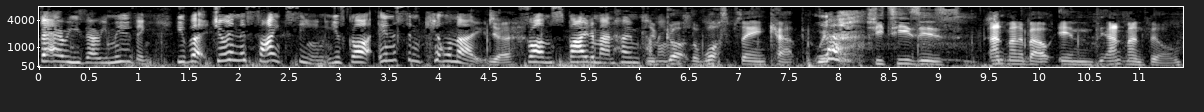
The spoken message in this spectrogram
very, very moving. You but during the fight scene, you've got instant kill mode Yeah. from Spider-Man: Homecoming. You've got the wasp saying cap, which Yeah. she teases Ant-Man about in the Ant-Man film.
